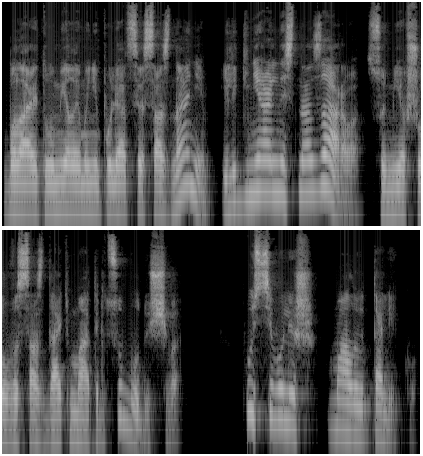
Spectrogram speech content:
была это умелая манипуляция сознанием или гениальность Назарова, сумевшего воссоздать матрицу будущего. Пусть всего лишь малую талику.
